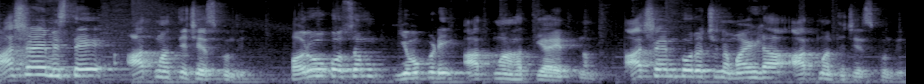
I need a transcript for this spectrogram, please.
ఆశ్రయం ఇస్తే ఆత్మహత్య చేసుకుంది. పరువు కోసం యువకుడి ఆత్మహత్యాయత్నం ఆశ్రయం కోరొచ్చిన మహిళ ఆత్మహత్య చేసుకుంది.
